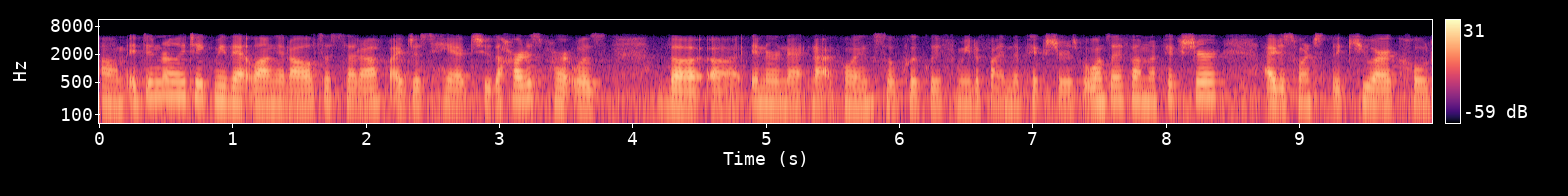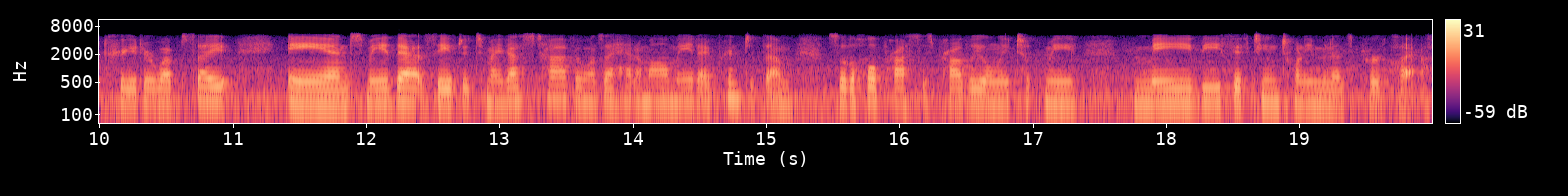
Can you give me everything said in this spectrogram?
Um, it didn't really take me that long at all to set up. I just had to. The hardest part was the uh, internet not going so quickly for me to find the pictures. But once I found the picture, I just went to the QR code creator website and made that, saved it to my desktop, and once I had them all made, I printed them. So the whole process probably only took me maybe 15 20 minutes per class.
